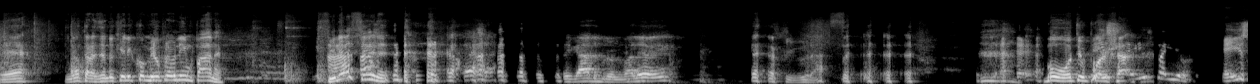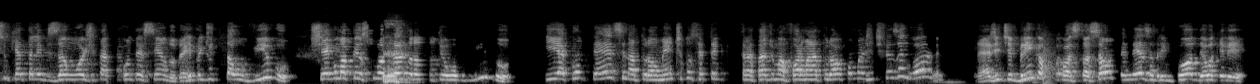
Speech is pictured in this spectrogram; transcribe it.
É. Não, trazendo o que ele comeu para eu limpar, né? Filho ah, é assim, né? Obrigado, Bruno. Valeu, hein? Figuraça. Bom, ontem o Porchat... É isso aí, ó. É isso que a televisão hoje está acontecendo. De repente, tu está ao vivo, chega uma pessoa canta no teu ouvido e acontece naturalmente, você tem que tratar de uma forma natural, como a gente fez agora. Né? A gente brinca com a situação, beleza, brincou, deu aquele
